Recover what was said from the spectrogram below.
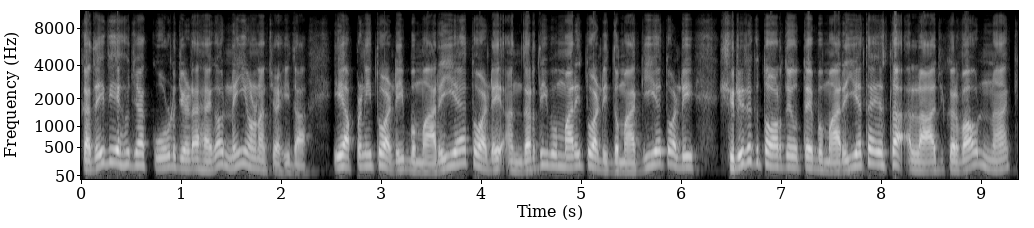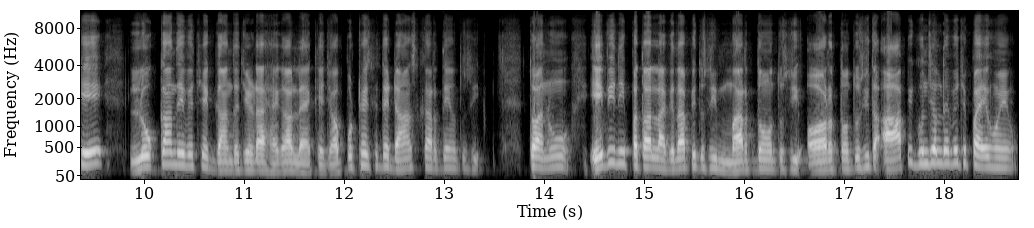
ਕਦੇ ਵੀ ਇਹੋ ਜਿਹਾ ਕੋਡ ਜਿਹੜਾ ਹੈਗਾ ਉਹ ਨਹੀਂ ਆਉਣਾ ਚਾਹੀਦਾ। ਇਹ ਆਪਣੀ ਤੁਹਾਡੀ ਬਿਮਾਰੀ ਹੈ, ਤੁਹਾਡੇ ਅੰਦਰ ਦੀ ਬਿਮਾਰੀ, ਤੁਹਾਡੀ ਦਿਮਾਗੀ ਹੈ, ਤੁਹਾਡੀ ਸਰੀਰਕ ਤੌਰ ਦੇ ਉੱਤੇ ਬਿਮਾਰੀ ਹੈ, ਤਾਂ ਇਸ ਦਾ ਇਲਾਜ ਕਰਵਾਓ। ਨਾ ਕਿ ਲੋਕਾਂ ਦੇ ਵਿੱਚ ਇਹ ਗੰਦ ਜਿਹੜਾ ਹੈਗਾ ਉਹ ਲੈ ਕੇ ਜਾਓ। ਪੁੱਠੇ ਸਿੱਧੇ ਡਾਂਸ ਕਰਦੇ ਹੋ ਤੁਸੀਂ। ਤੁਹਾਨੂੰ ਇਹ ਵੀ ਨਹੀਂ ਪਤਾ ਲੱਗਦਾ ਵੀ ਤੁਸੀਂ ਮਰਦ ਹੋ, ਤੁਸੀਂ ਔਰਤ ਹੋ, ਤੁਸੀਂ ਤਾਂ ਆਪ ਹੀ ਗੁੰਝਲ ਦੇ ਵਿੱਚ ਪਏ ਹੋਏ ਹੋ।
